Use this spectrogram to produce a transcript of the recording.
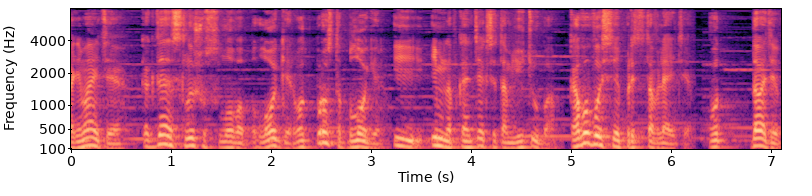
Понимаете, когда я слышу слово блогер, вот просто блогер, и именно в контексте там ютуба, кого вы себе представляете? Вот давайте,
